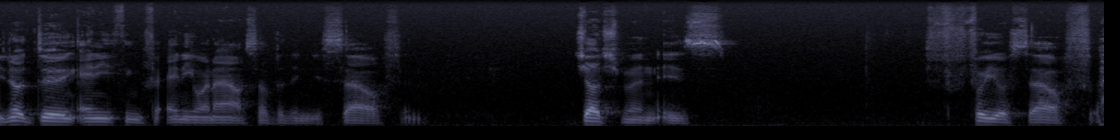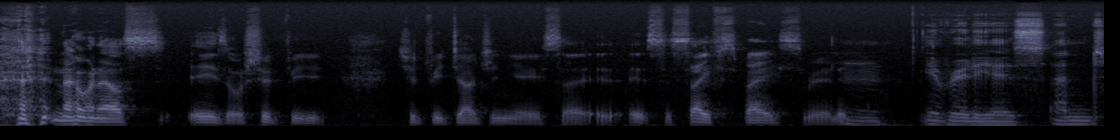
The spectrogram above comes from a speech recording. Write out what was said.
you're not doing anything for anyone else other than yourself. And judgment is for yourself. no one else is or should be should be judging you. So it, it's a safe space, really. Mm, it really is, and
